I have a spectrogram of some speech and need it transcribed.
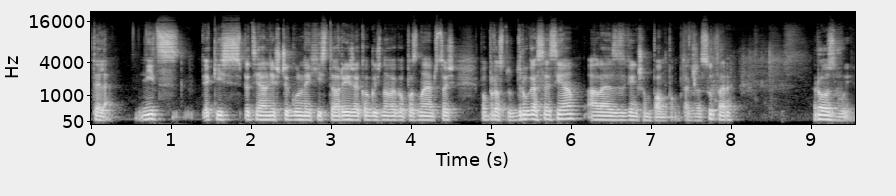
Tyle. Nic jakiejś specjalnie szczególnej historii, że kogoś nowego poznałem czy coś. Po prostu druga sesja, ale z większą pompą. Także super. Rozwój,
